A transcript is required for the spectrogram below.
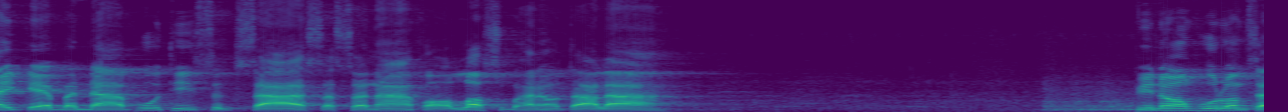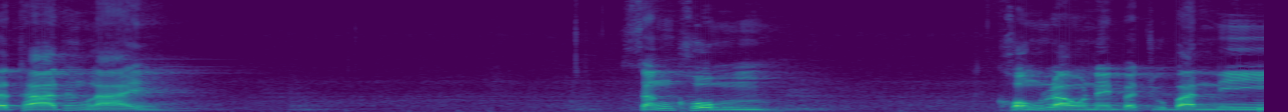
ให้แก่บรรดาผู้ที่ศึกษาศาสนาของอัลลอฮฺสุบฮานาอัตาลา พี่น้องผู้ร่วมศรัทธาทั้งหลาย สังคมของเราในปัจจุบันนี้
